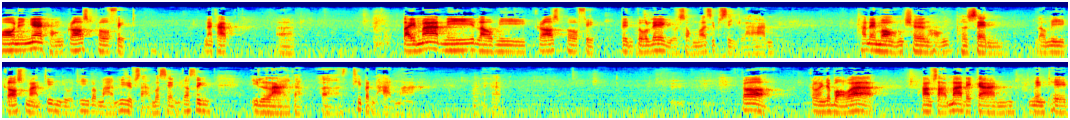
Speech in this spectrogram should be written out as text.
มองในแง่ของ gross profit นะครับไตรมาสนี้เรามี gross profit เป็นตัวเลขอยู่ 214 ล้าน ถ้าในมองของเชิงของเปอร์เซ็นต์เรามี gross margin อยู่ที่ประมาณ 23%ก็ซึ่งอินไลน์กับเอ่อที่ผ่านมานะครับ ก็กำลังจะบอกว่าความสามารถในการ maintain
